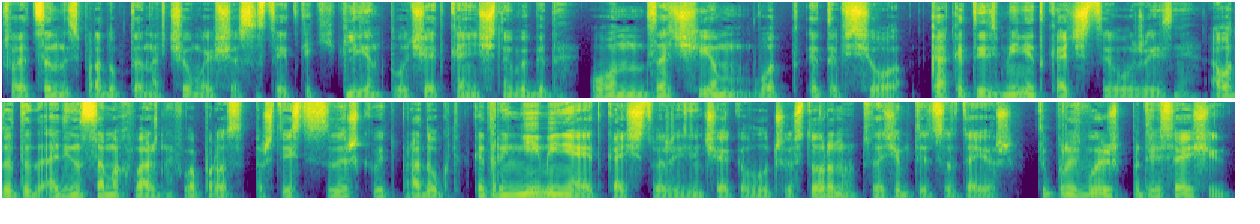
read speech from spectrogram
твоя ценность продукта, на в чем вообще состоит, какие клиент получает конечные выгоды. Он зачем вот это все? Как это изменит качество его жизни? А вот это один из самых важных вопросов. Потому что если ты создаешь какой-то продукт, который не меняет качество жизни человека в лучшую сторону, то зачем ты это создаешь? Ты производишь потрясающий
